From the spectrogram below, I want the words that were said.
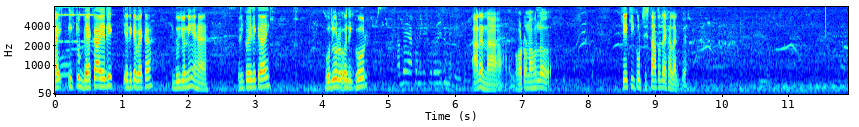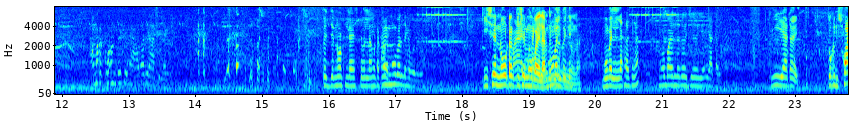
এই একটু বেকা এদিক এদিকে বেকা দুজনই হ্যাঁ এদিকে ওইদিকে আয় হুজুর ওইদিক ঘুর আরে না ঘটনা হলো কে কি করছিস তা তো দেখা লাগবে কিসের নোট আর কিসের মোবাইল আমি তো কিছু বুঝলাম না মোবাইলে লেখা আছে না মোবাইলের ওই যে ইয়াটাই কি ইয়াটাই তোকে শর্ট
